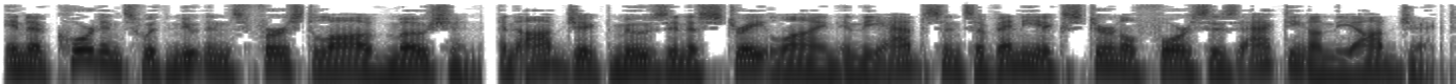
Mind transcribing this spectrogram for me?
In accordance with Newton's first law of motion, an object moves in a straight line in the absence of any external forces acting on the object.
